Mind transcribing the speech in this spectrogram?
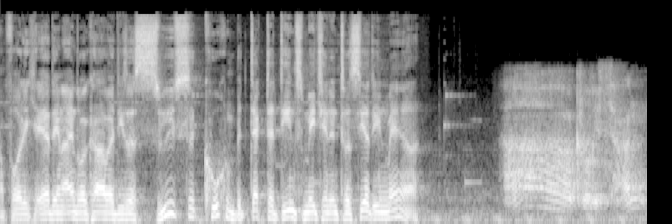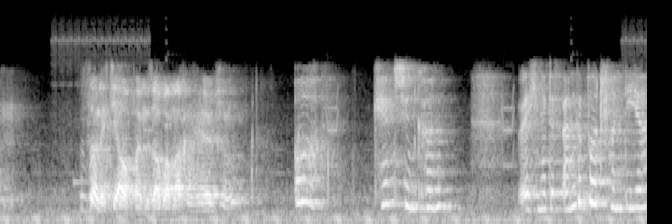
Obwohl ich eher den Eindruck habe, dieses süße, kuchenbedeckte Dienstmädchen interessiert ihn mehr. Kenshin können. Welch nettes Angebot von dir.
